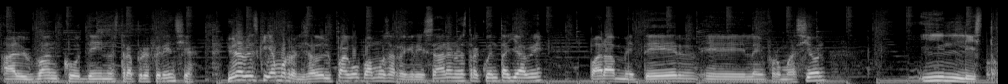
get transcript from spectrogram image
al banco de nuestra preferencia. Y una vez que ya hemos realizado el pago vamos a regresar a nuestra cuenta llave para meter eh, la información y listo.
